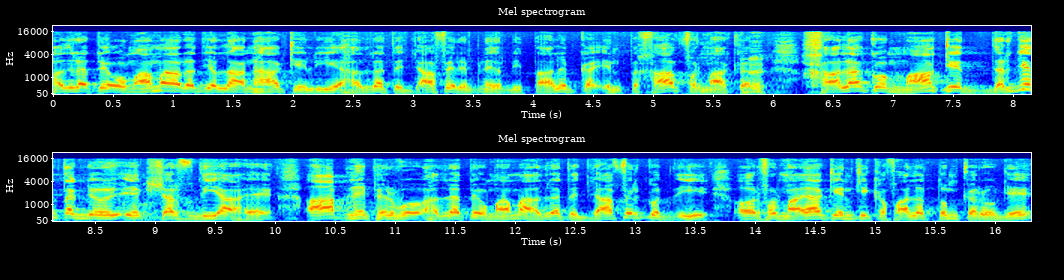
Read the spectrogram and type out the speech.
حضرت امامہ رضی اللہ عنہ کے لیے حضرت جعفر ابن ابی طالب کا انتخاب فرما کر خالہ کو ماں کے درجے تک جو ایک شرف دیا ہے، آپ نے پھر وہ حضرت امامہ، حضرت جعفر کو دی اور فرمایا کہ ان کی کفالت تم کرو گے۔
